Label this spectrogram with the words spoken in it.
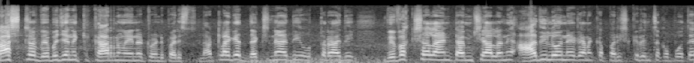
రాష్ట్ర విభజనకి కారణమైనటువంటి పరిస్థితి అట్లాగే దక్షిణాది ఉత్తరాది వివక్ష లాంటి అంశాలని ఆదిలోనే కనుక పరిష్కరించకపోతే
